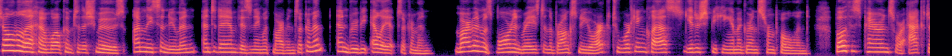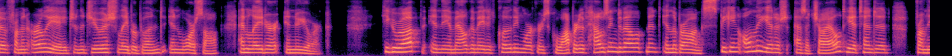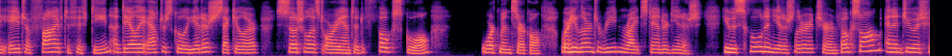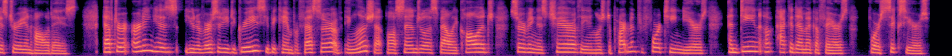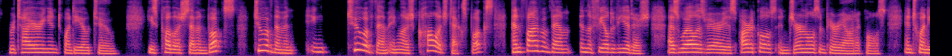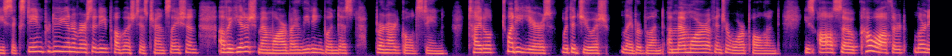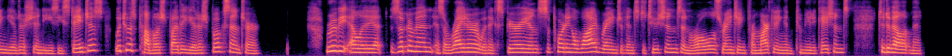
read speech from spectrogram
Shalom Aleichem, welcome to the Shmooze. I'm Lisa Newman, and today I'm visiting with Marvin Zuckerman and Ruby Elliot Zuckerman. Marvin was born and raised in the Bronx, New York, to working class Yiddish speaking immigrants from Poland. Both his parents were active from an early age in the Jewish Labor Bund in Warsaw and later in New York. He grew up in the Amalgamated Clothing Workers Cooperative Housing Development in the Bronx. Speaking only Yiddish as a child, he attended from the age of 5 to 15 a daily after school Yiddish, secular, socialist oriented folk school Workman Circle, where he learned to read and write standard Yiddish. He was schooled in Yiddish literature and folk song and in Jewish history and holidays. After earning his university degrees, he became professor of English at Los Angeles Valley College, serving as chair of the English department for 14 years and dean of academic affairs for six years, retiring in 2002. He's published seven books, two of them in two of them English college textbooks, and five of them in the field of Yiddish, as well as various articles in journals and periodicals. In 2016, Purdue University published his translation of a Yiddish memoir by leading Bundist Bernard Goldstein, titled 20 Years with the Jewish Labor Bund, a memoir of interwar Poland. He's also co authored Learning Yiddish in Easy Stages, which was published by the Yiddish Book Center. Ruby Elliot Zuckerman is a writer with experience supporting a wide range of institutions and roles ranging from marketing and communications to development.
